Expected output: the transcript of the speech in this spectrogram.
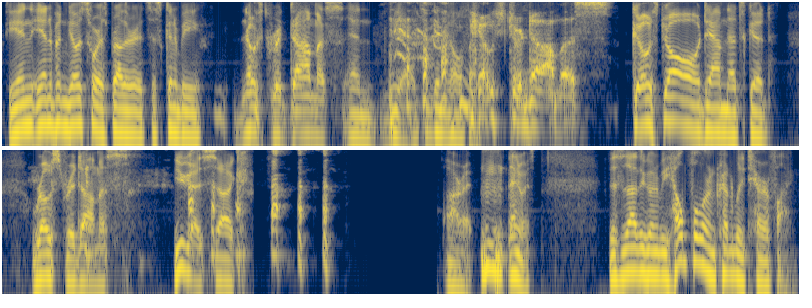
If you end, up in Ghost Force, brother, it's just going to be Nostradamus. And yeah, it's going to be the whole thing. Nostradamus. Ghost. Oh, damn, that's good. Roastradamus. You guys suck. All right. Anyways, this is either going to be helpful or incredibly terrifying.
